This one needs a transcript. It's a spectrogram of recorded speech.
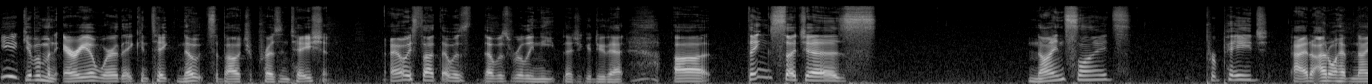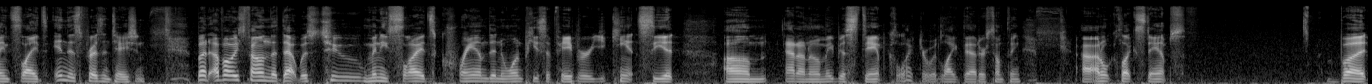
you give them an area where they can take notes about your presentation. I always thought that was that was really neat that you could do that. Uh, things such as nine slides per page. I, I don't have nine slides in this presentation, but I've always found that that was too many slides crammed into one piece of paper. You can't see it. Um, I don't know. Maybe a stamp collector would like that or something. Uh, I don't collect stamps, but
